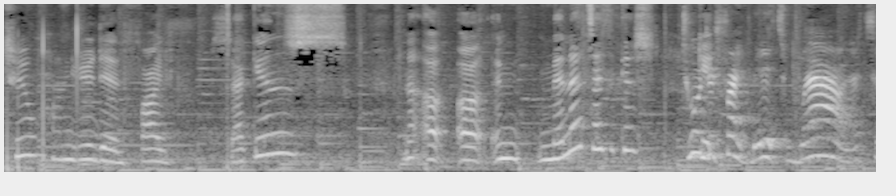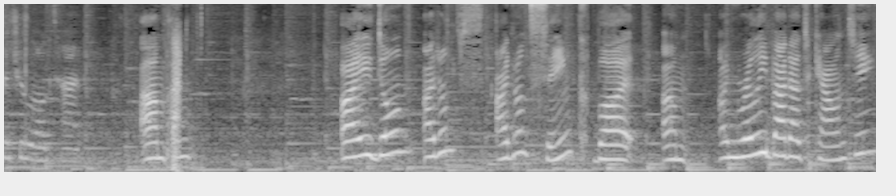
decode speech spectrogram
205 seconds. No, uh, uh, in minutes, I think it's 205 minutes. Wow, that's such a long time. Um, I'm, I don't, I don't, I don't think, but um, I'm really bad at counting,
